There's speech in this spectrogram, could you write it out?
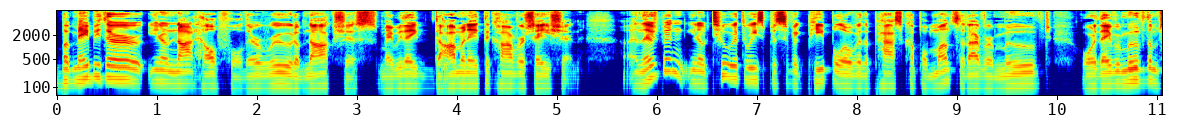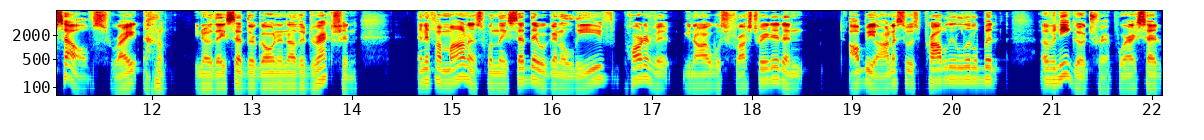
but maybe they're, you know, not helpful. They're rude, obnoxious. Maybe they dominate the conversation. And there's been, you know, two or three specific people over the past couple months that I've removed or they removed themselves, right? you know, they said they're going another direction. And if I'm honest, when they said they were going to leave, part of it, you know, I was frustrated and I'll be honest, it was probably a little bit of an ego trip where I said,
